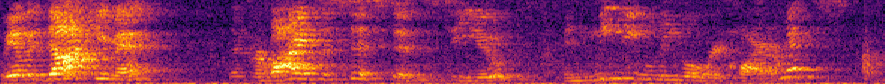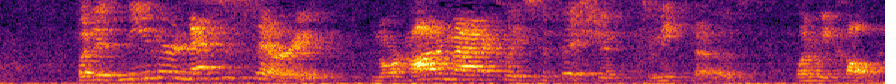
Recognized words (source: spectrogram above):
We have a document that provides assistance to you in meeting legal requirements, but is neither necessary nor automatically sufficient to meet those, what do we call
